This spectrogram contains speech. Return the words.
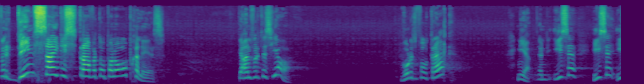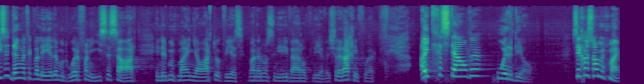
verdien sy die straf wat op haar opgelê is? Die antwoord is ja. Word dit voltrek? Nee, en hier's 'n hier's 'n hier's 'n ding wat ek wil hê julle moet hoor van Jesus se hart en dit moet my en jou hart ook wees wanneer ons in hierdie wêreld lewe. Is jy reg hiervoor? Uitgestelde oordeel Sê gou saam met my.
